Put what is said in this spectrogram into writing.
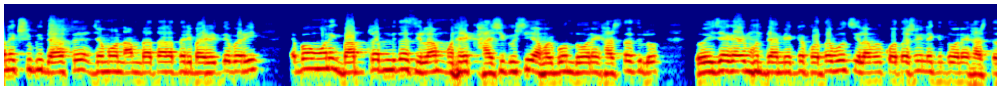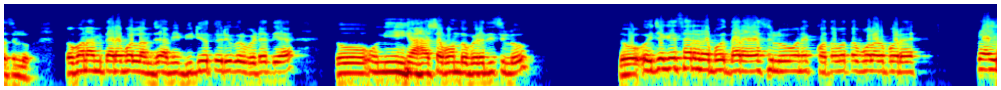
অনেক সুবিধা আছে, যেমন আমরা তাড়াতাড়ি বাইরে হইতে পারি, এবং অনেক ভাব টাপ নিতেছিলাম, অনেক হাসি খুশি আমার বন্ধু অনেক হাসতেছিল। তো ওই জায়গার মধ্যে আমি একটা কথা বলছিলাম, ওই কথা শুনে কিন্তু অনেক হাসতেছিল। তখন আমি তারা বললাম যে, আমি ভিডিও তৈরি করব এটা দিয়া। তো উনি হাসা বন্ধ করে দিছিল। তো ওই জায়গায় স্যারেরা দাঁড়ায় আসছিল অনেক কথাবার্তা বলার পরে প্রায়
